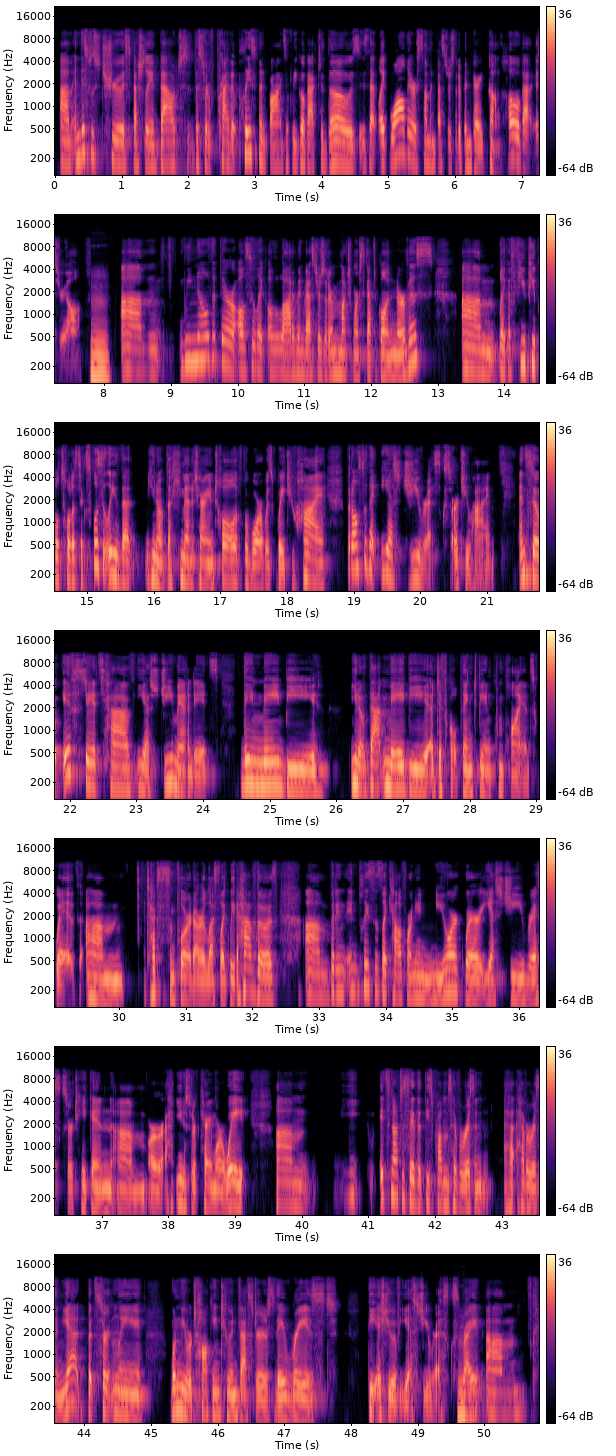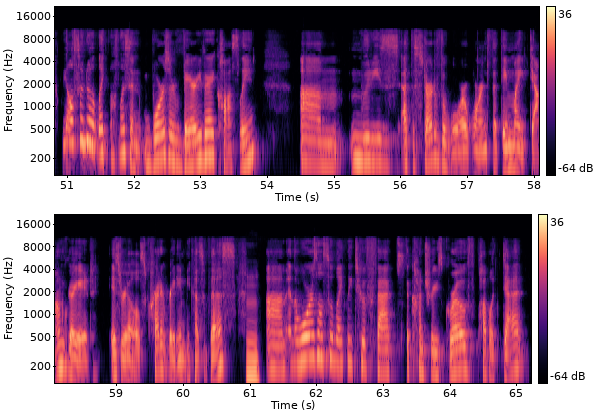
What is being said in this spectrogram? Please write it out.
um, and this was true especially about the sort of private placement bonds if we go back to those is that like while there are some investors that have been very gung-ho about israel mm. um, we know that there are also like a lot of investors that are much more skeptical and nervous um, like a few people told us explicitly that you know the humanitarian toll of the war was way too high but also that esg risks are too high and so if states have esg mandates they may be you know, that may be a difficult thing to be in compliance with. Um, Texas and Florida are less likely to have those. Um, but in, in, places like California and New York, where ESG risks are taken um, or, you know, sort of carry more weight, um, it's not to say that these problems have arisen, have arisen yet, but certainly when we were talking to investors, they raised the issue of ESG risks, mm. right? Um, we also know, like, listen, wars are very, very costly. Um, Moody's at the start of the war warned that they might downgrade Israel's credit rating because of this. Mm. Um, and the war is also likely to affect the country's growth, public debt.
